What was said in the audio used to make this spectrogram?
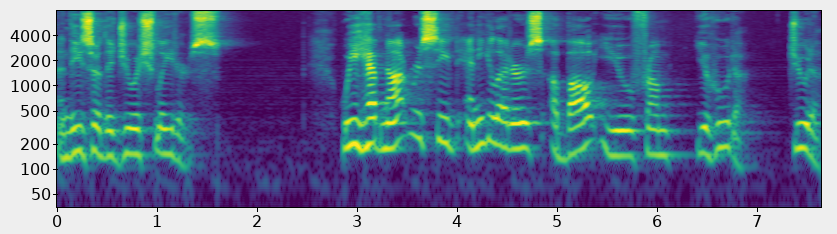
and these are the Jewish leaders. We have not received any letters about you from Yehuda, Judah,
